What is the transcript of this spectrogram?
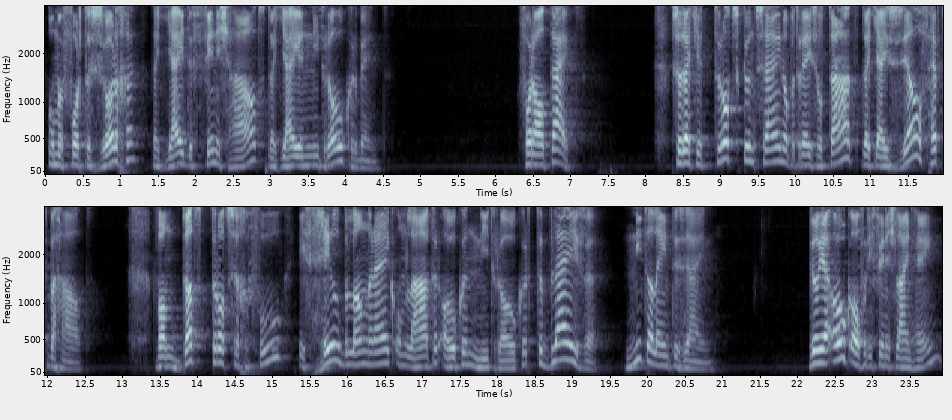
Om ervoor te zorgen dat jij de finish haalt, dat jij een niet-roker bent. Voor altijd. Zodat je trots kunt zijn op het resultaat dat jij zelf hebt behaald. Want dat trotse gevoel is heel belangrijk om later ook een niet-roker te blijven, niet alleen te zijn. Wil jij ook over die finishlijn heen?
